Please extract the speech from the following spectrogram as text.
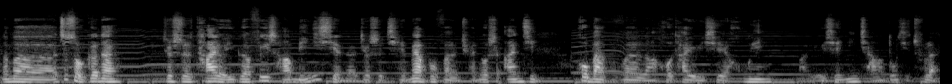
那么这首歌呢，就是它有一个非常明显的就是前面部分全都是安静，后半部分然后它有一些轰音啊，有一些音强的东西出来，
